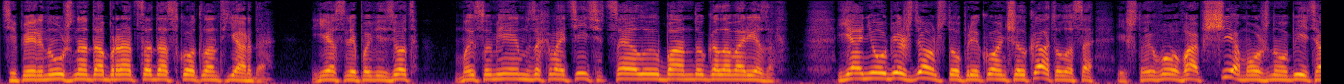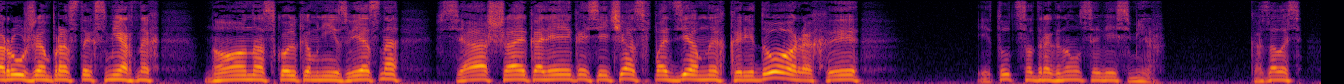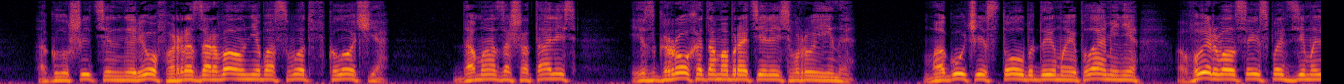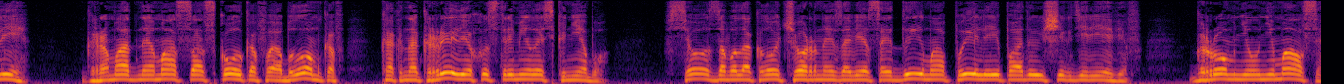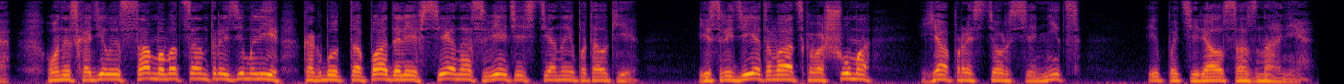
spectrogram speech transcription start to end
Теперь нужно добраться до Скотланд-Ярда. Если повезет, мы сумеем захватить целую банду головорезов. Я не убежден, что прикончил Катулоса и что его вообще можно убить оружием простых смертных, но, насколько мне известно, вся шайка-лейка сейчас в подземных коридорах и... И тут содрогнулся весь мир. Казалось, оглушительный рев разорвал небосвод в клочья. Дома зашатались и с грохотом обратились в руины. Могучий столб дыма и пламени вырвался из-под земли. Громадная масса осколков и обломков, как на крыльях, устремилась к небу. Все заволокло черной завесой дыма, пыли и падающих деревьев. Гром не унимался. Он исходил из самого центра земли, как будто падали все на свете стены и потолки. И среди этого адского шума я простерся ниц и потерял сознание.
